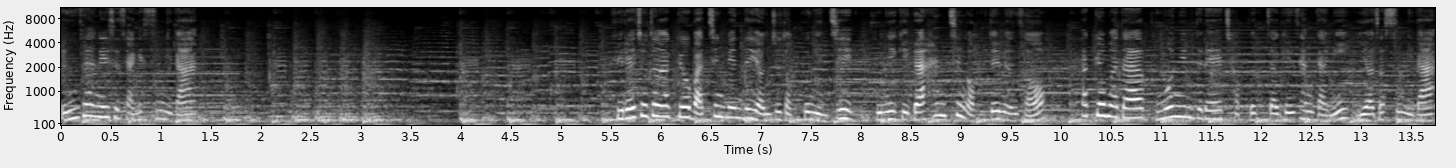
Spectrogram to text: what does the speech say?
은상을 수상했습니다. 규례초등학교 마칭밴드 연주 덕분인지 분위기가 한층 업되면서 학교마다 부모님들의 적극적인 상담이 이어졌습니다.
